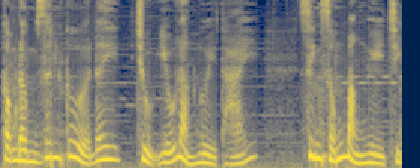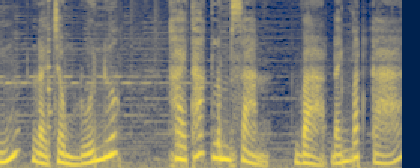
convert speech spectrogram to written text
Cộng đồng dân cư ở đây chủ yếu là người Thái, sinh sống bằng nghề chính là trồng lúa nước, khai thác lâm sản và đánh bắt cá.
